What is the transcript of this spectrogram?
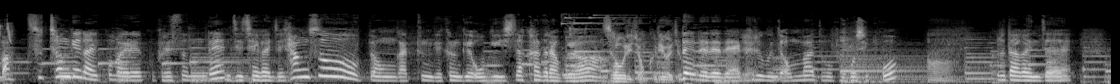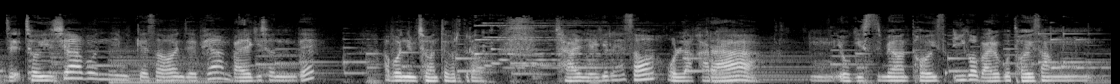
막 수천 개가 있고 막 이랬고 그랬었는데 이제 제가 이제 향수병 같은 게 그런 게 오기 시작하더라고요. 서울이 좀 그리워졌고. 네네네네. 예. 그리고 이제 엄마도 보고 싶고 어. 그러다가 이제 이제 저희 시아버님께서 이제 폐암 말기셨는데 아버님 저한테 그러더라고요. 잘 얘기를 해서 올라가라. 음, 여기 있으면 더 이상 이거 말고 더 이상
